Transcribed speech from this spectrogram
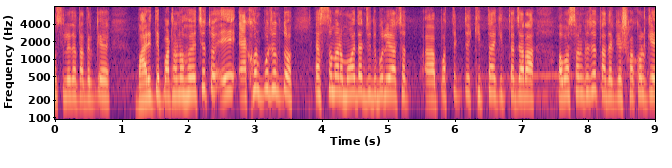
মুসলিমরা তাদেরকে বাড়িতে পাঠানো হয়েছে। তো এই এখন পর্যন্ত এসমার ময়দান যদি বলি, অর্থাৎ প্রত্যেকটা কিত্তা কিত্তা যারা অবস্থান করেছে তাদেরকে সকলকে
